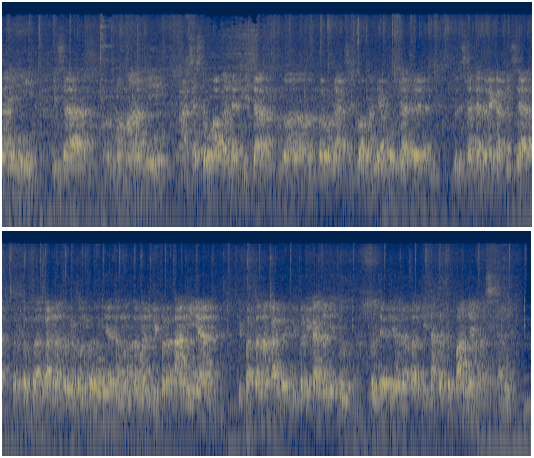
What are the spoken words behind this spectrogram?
Tengah ini bisa memahami akses keuangan dan bisa memperoleh akses keuangan yang mudah dan tentu saja mereka bisa berkembang karena berkembangnya teman-teman di pertanian, di peternakan dan di perikanan itu menjadi harapan kita ke depannya Mas sekali.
